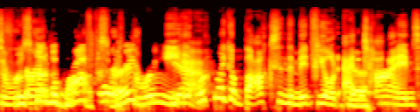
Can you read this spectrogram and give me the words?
three. It was kind of a box, three, four, right? Three. Yeah. It looked like a box in the midfield at yeah. times.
